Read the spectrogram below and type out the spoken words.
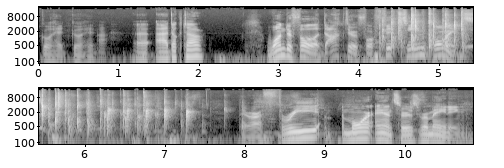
Go ahead, go ahead. Uh, a doctor. Wonderful, a doctor for 15 points. There are three more answers remaining.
